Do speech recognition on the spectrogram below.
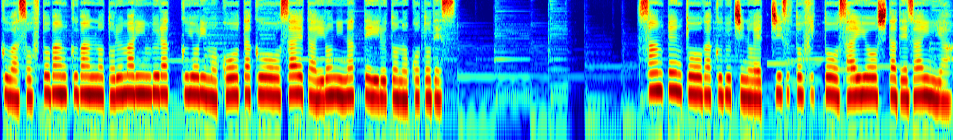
クはソフトバンク版のトルマリンブラックよりも光沢を抑えた色になっているとのことです。3辺鏡額縁のエッジスとフィットを採用したデザインや、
